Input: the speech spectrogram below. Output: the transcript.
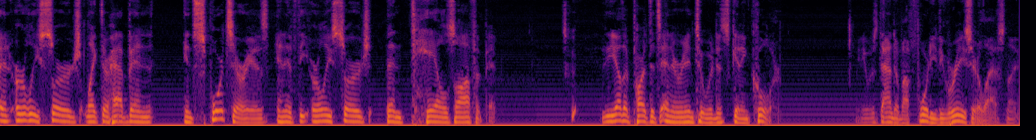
an early surge like there have been in sports areas, and if the early surge then tails off a bit. The other part that's entering into it is getting cooler. It was down to about 40 degrees here last night.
